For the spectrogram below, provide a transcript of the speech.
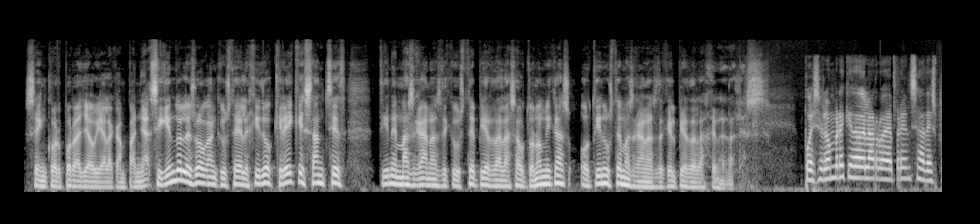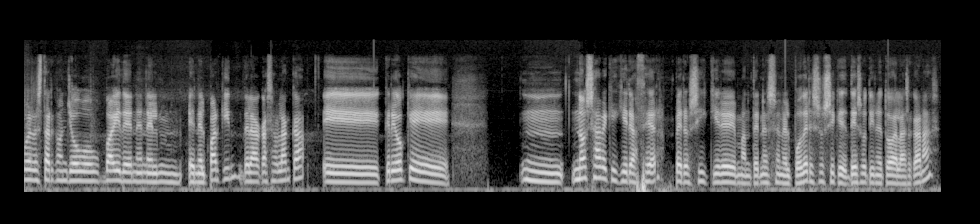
se incorpora ya hoy a la campaña. Siguiendo el eslogan que usted ha elegido, ¿cree que Sánchez tiene más ganas de que usted pierda las autonómicas o tiene usted más ganas de que él pierda las generales? Pues el hombre que ha dado la rueda de prensa después de estar con Joe Biden en el, en el parking de la Casa Blanca, eh, creo que mm, no sabe qué quiere hacer, pero sí quiere mantenerse en el poder. Eso sí que de eso tiene todas las ganas.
